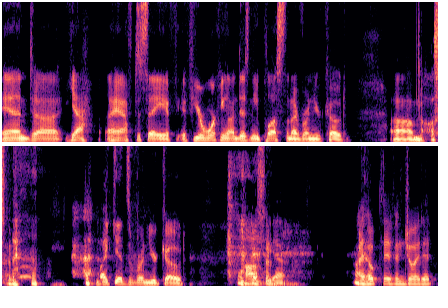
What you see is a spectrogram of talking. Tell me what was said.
And uh, yeah, I have to say, if, if you're working on Disney Plus, then I've run your code. Um, Awesome. my kids have run your code. Awesome. Yeah. I hope they've enjoyed it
